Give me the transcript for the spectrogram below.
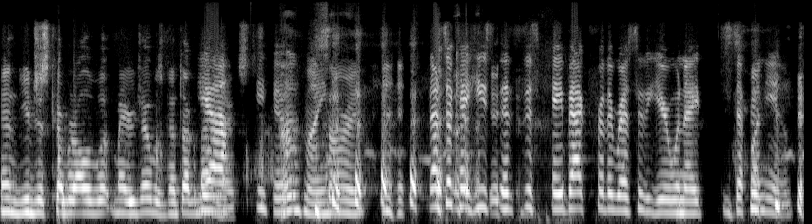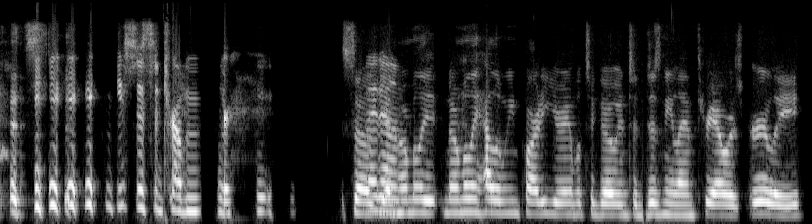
And you just covered all of what Mary Jo was going to talk about yeah, next. he knows mine. Sorry. That's okay. He's it's this payback for the rest of the year when I step on him. Yes. He's just a troublemaker. So But, yeah, um, normally normally Halloween party you're able to go into Disneyland three hours early,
